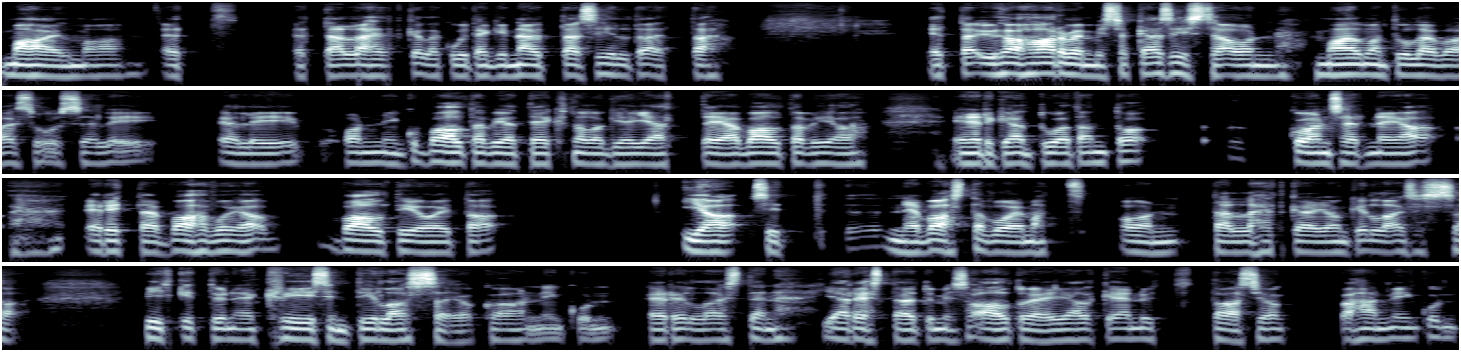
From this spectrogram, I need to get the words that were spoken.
maailmaa. Et, et tällä hetkellä kuitenkin näyttää siltä, että, että yhä harvemmissa käsissä on maailman tulevaisuus, eli eli on niin kuin valtavia teknologiajättejä, valtavia energiantuotantokonserneja, erittäin vahvoja valtioita, ja sitten ne vastavoimat on tällä hetkellä jonkinlaisessa pitkittyneen kriisin tilassa, joka on niin kuin erilaisten järjestäytymisaaltojen jälkeen nyt taas jo vähän niin kuin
